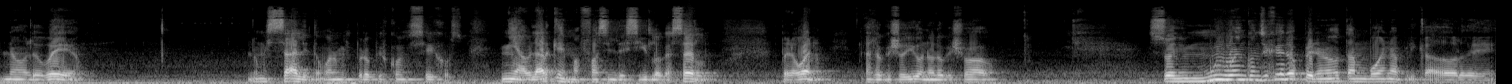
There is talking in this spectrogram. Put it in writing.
no lo veo. No me sale tomar mis propios consejos, ni hablar que es más fácil decirlo que hacerlo. Pero bueno, es lo que yo digo, no lo que yo hago. Soy muy buen consejero, pero no tan buen aplicador de,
